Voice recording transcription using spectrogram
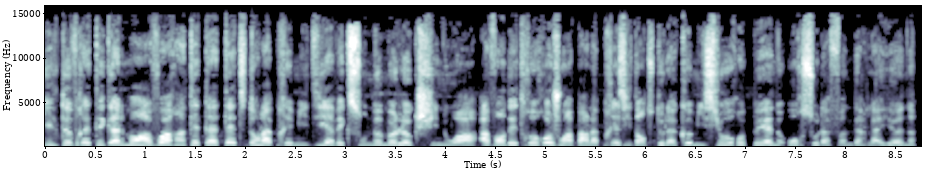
Il devrait également avoir un tête-à-tête dans l'après-midi avec son homologue chinois avant d'être rejoint par la présidente de la Commission européenne Ursula von der Leyen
